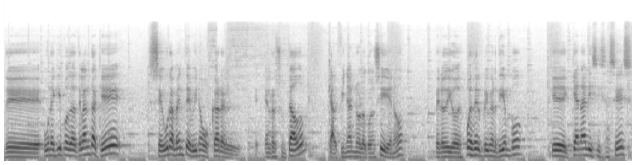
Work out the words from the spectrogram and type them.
de un equipo de Atlanta que seguramente vino a buscar el, el resultado, que al final no lo consigue, ¿no? Pero digo, después del primer tiempo, ¿qué, qué análisis haces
